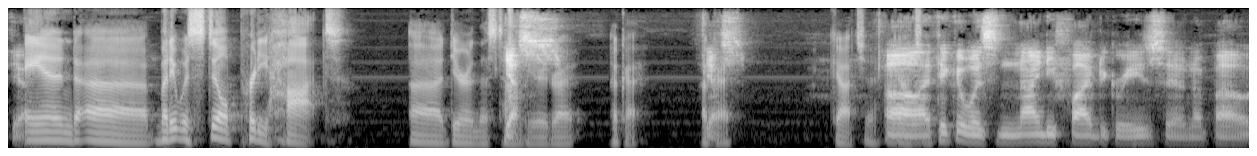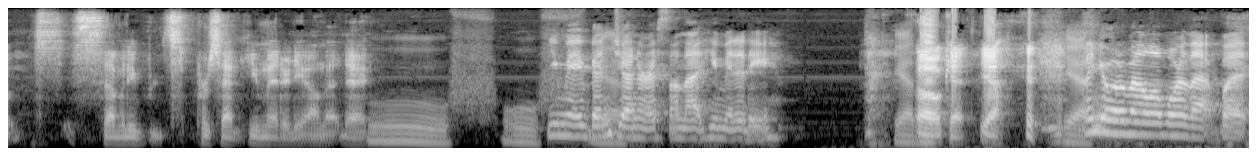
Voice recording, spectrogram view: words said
Yeah. And uh, but it was still pretty hot uh, during this time Yes. period, right? Okay. Okay. Yes. Gotcha. Uh. I think it was 95 degrees and about 70% humidity on that day. Ooh, ooh, You may have been yeah, generous on that humidity. Yeah, Oh, okay. Yeah. yeah. I yeah, think it would have been a little more of that, but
